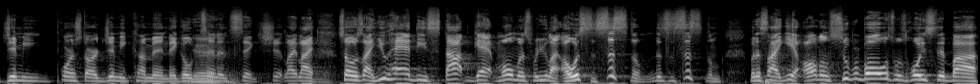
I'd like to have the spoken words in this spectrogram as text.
Jimmy porn star Jimmy come in, they go ten and six, shit like like. So it's like you had these stopgap moments where you're like, oh, it's the system, this is the system. But it's like, yeah, all those Super Bowls was hoisted by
